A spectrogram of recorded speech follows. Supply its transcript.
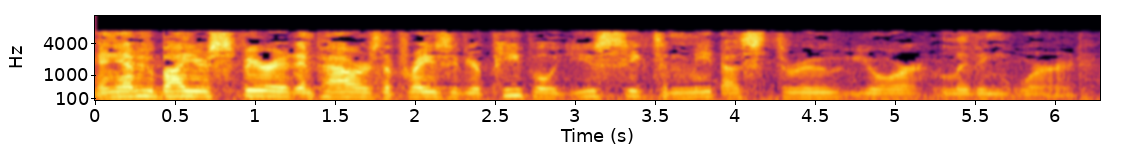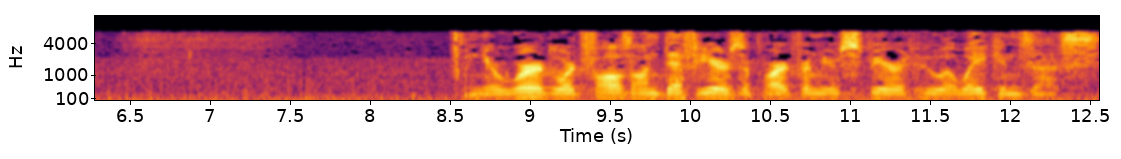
and yet who by your Spirit empowers the praise of your people, you seek to meet us through your living word. And your word, Lord, falls on deaf ears apart from your Spirit who awakens us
